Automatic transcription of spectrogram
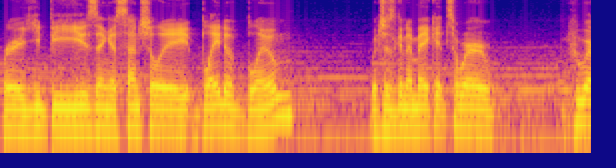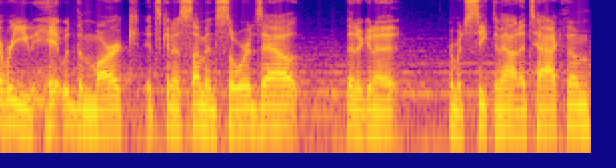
where you'd be using essentially Blade of Bloom, which is going to make it to where whoever you hit with the mark, it's going to summon swords out that are going to pretty much seek them out and attack them.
